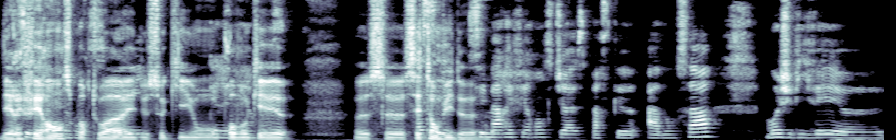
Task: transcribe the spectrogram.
des références pour toi et de ceux qui ont provoqué euh, ce- cette Ah, c'est- envie de... C'est ma référence jazz parce que avant ça, moi je vivais. euh,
